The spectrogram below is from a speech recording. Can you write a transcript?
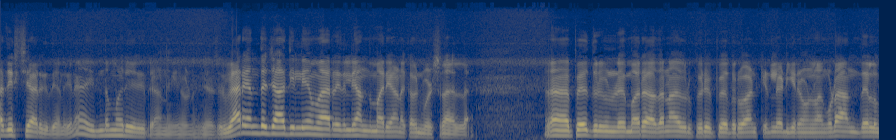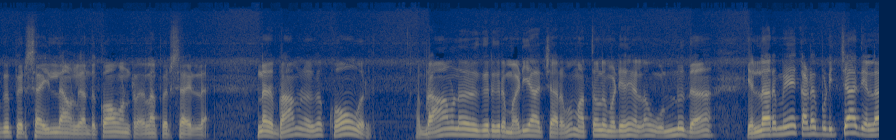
அதிர்ச்சியாக இருக்குது எனக்கு. ஏன்னா இந்த மாதிரி இருக்கிறானுங்க வேறு எந்த ஜாதியிலையும் வேறு இதுலேயும் அந்த மாதிரியான கவின்மெண்ட்ஸ்லாம் இல்லை. பேதுருவினுடைய மறு அதனால் ஒரு பெரிய பேதுருவான்னு கிண்டல் அடிக்கிறவங்களாம் கூட அந்த அளவுக்கு பெருசாக இல்லை அவங்களுக்கு அந்த கோவன்றதெல்லாம் பெருசாக இல்லை. ஆனால் பிராமணருக்கு கோவம் வருது. பிராமணருக்கு இருக்கிற மடி ஆச்சாரமும் மற்றவங்க மடியாரம் எல்லாம் ஒன்று தான் எல்லாருமே கடைப்பிடிச்சா அது எல்லா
